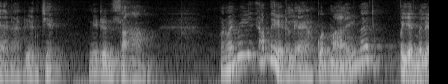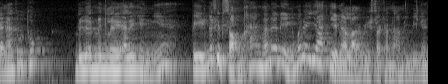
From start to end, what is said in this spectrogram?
ร์นะเดือนเจ็ดนี่เดือนสามมันไม่ไม่อัปเดตอะไรกฎหมายน่าจะเปลี่ยนไปเลยนะทุก ๆ เดือนหนึ่งเลยอะไรอย่างเงี้ยปีนึงก็สิบสองครั้งนั่นเองไม่ได้ยากเย็นอะไรบริษัทขนาดนี้มีเงิน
